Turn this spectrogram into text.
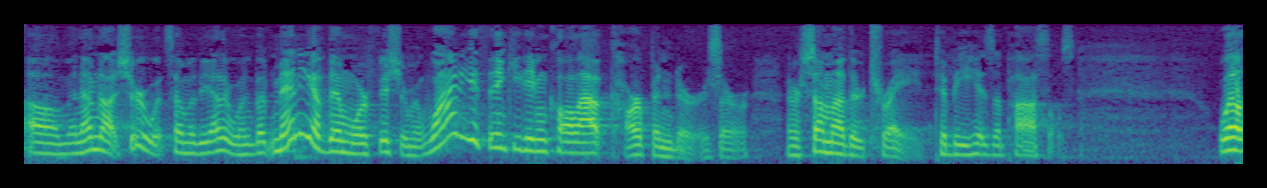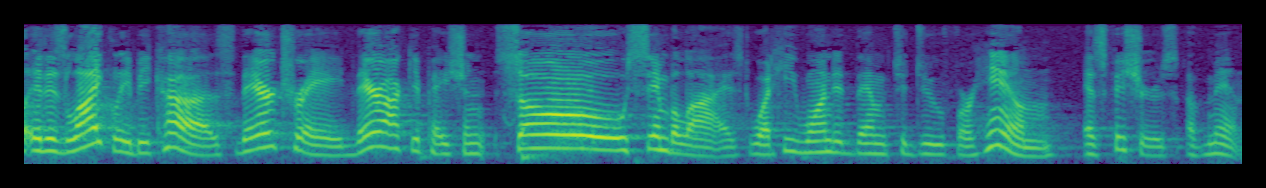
um, and I'm not sure what some of the other ones, but many of them were fishermen. Why do you think he didn't call out carpenters or or some other trade to be his apostles? Well, it is likely because their trade, their occupation, so symbolized what he wanted them to do for him as fishers of men.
